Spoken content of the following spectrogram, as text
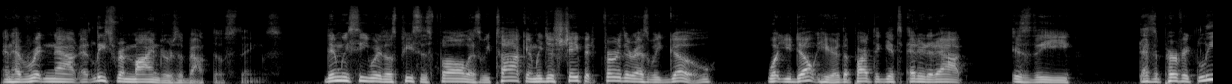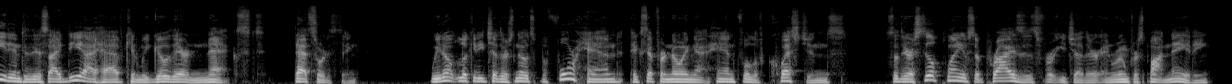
and have written out at least reminders about those things. Then we see where those pieces fall as we talk and we just shape it further as we go. What you don't hear, the part that gets edited out, is the that's a perfect lead into this idea I have. Can we go there next? That sort of thing. We don't look at each other's notes beforehand, except for knowing that handful of questions, so there are still plenty of surprises for each other and room for spontaneity.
